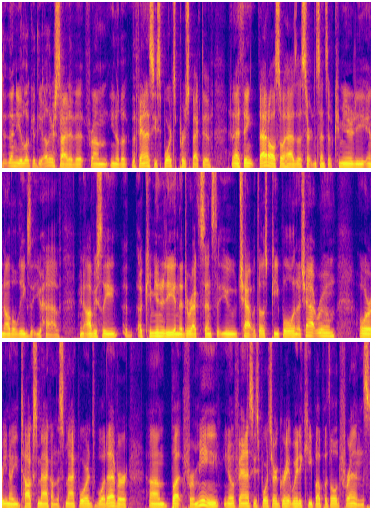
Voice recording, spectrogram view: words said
then you look at the other side of it from, you know, the, the fantasy sports perspective. And I think that also has a certain sense of community in all the leagues that you have. I mean, obviously, a, community in the direct sense that you chat with those people in a chat room or, you know, you talk smack on the smack boards, whatever. Um, but for me, you know, fantasy sports are a great way to keep up with old friends.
